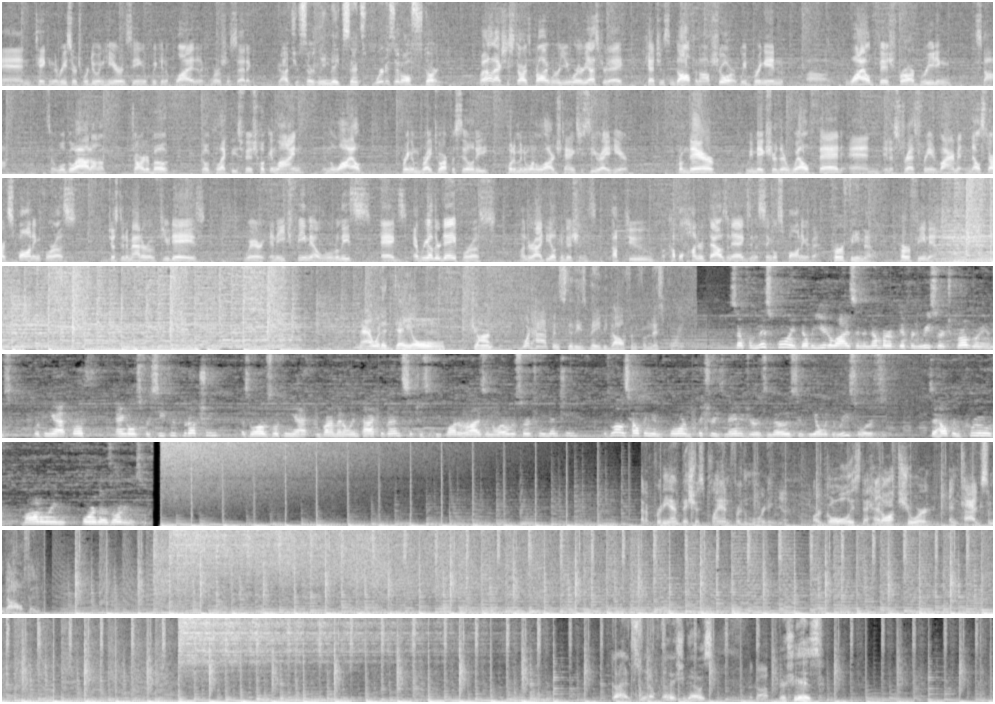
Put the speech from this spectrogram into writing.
and taking the research we're doing here and seeing if we can apply it in a commercial setting. Gotcha, certainly makes sense. Where does it all start? Well, it actually starts probably where you were yesterday, catching some dolphin offshore. We bring in uh, wild fish for our breeding stock. So we'll go out on a charter boat, go collect these fish hook and line in the wild, bring them right to our facility, put them in one of the large tanks you see right here. From there, we make sure they're well fed and in a stress-free environment, and they'll start spawning for us just in a matter of a few days, where and each female will release eggs every other day for us under ideal conditions, up to a couple hundred thousand eggs in a single spawning event. Per female? Per female. Now at a day old, John, what happens to these baby dolphins from this point? So from this point, they'll be utilized in a number of different research programs, looking at both angles for seafood production, as well as looking at environmental impact events, such as the Deepwater Horizon oil research we mentioned, as well as helping inform fisheries managers and those who deal with the resource to help improve modeling for those organisms. Pretty ambitious plan for the morning. Yep. Our goal is to head offshore and tag some dolphin. Go ahead, sweetheart. There she goes. There she is.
